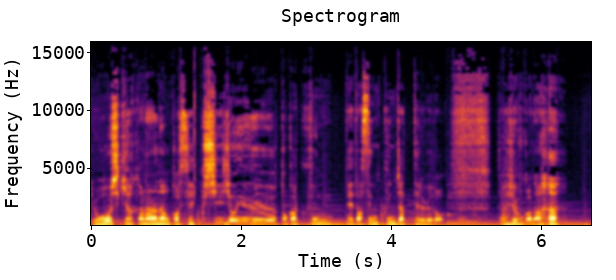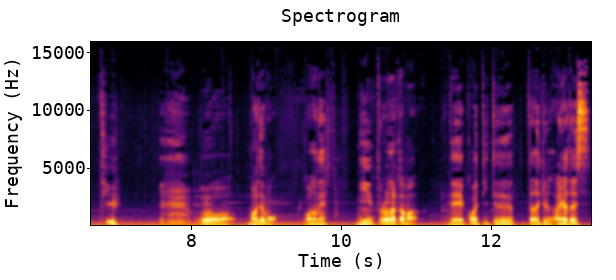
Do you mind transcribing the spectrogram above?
良識派かな。なんかセクシー女優とか組んで打線組んじゃってるけど。大丈夫かな？っていう。うん。まあでもこのねミープロ仲間でこうやって言っていただけるのありがたいです。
